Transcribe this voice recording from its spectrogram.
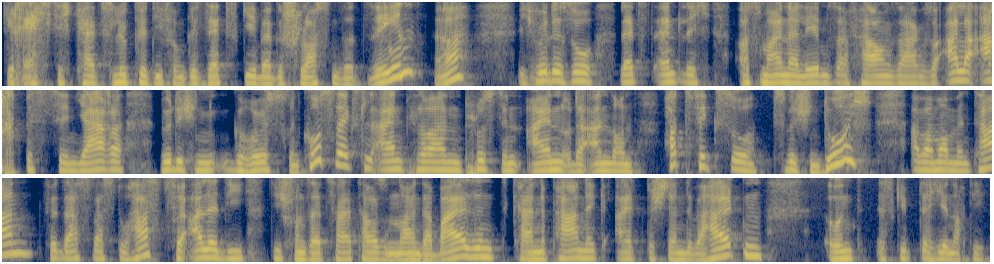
Gerechtigkeitslücke, die vom Gesetzgeber geschlossen wird, sehen. Ja? Ich würde so letztendlich aus meiner Lebenserfahrung sagen, so alle acht bis zehn Jahre würde ich einen größeren Kurswechsel einplanen, plus den einen oder anderen Hotfix so zwischendurch. Aber momentan für das, was du hast, für alle, die, die schon seit 2009 dabei sind, keine Panik, Altbestände behalten. Und es gibt ja hier noch die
